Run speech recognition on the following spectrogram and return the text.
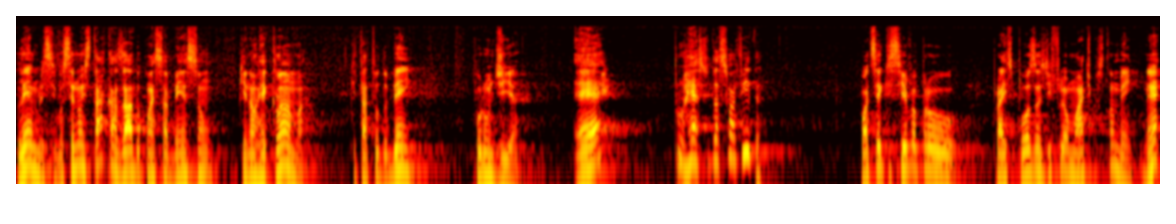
Lembre-se, você não está casado com essa bênção que não reclama, que está tudo bem, por um dia. É para o resto da sua vida. Pode ser que sirva para esposas de fleumáticos também, né?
